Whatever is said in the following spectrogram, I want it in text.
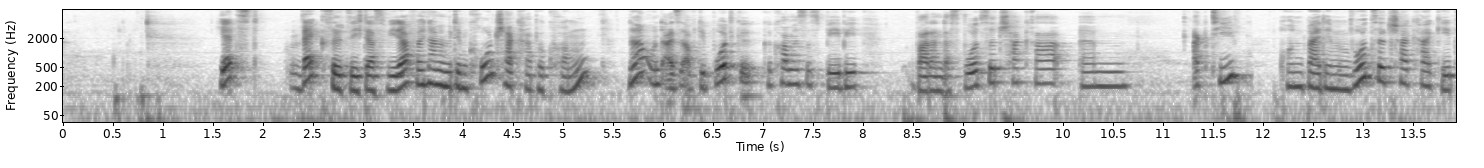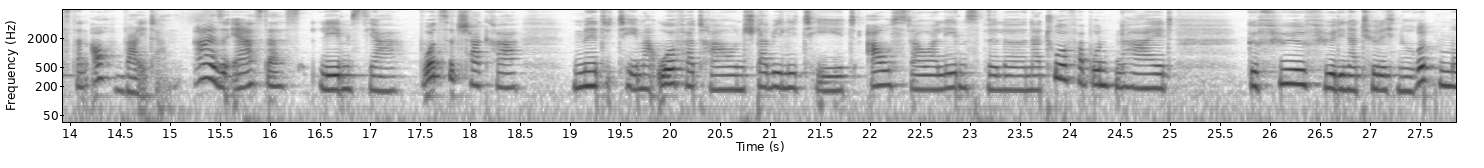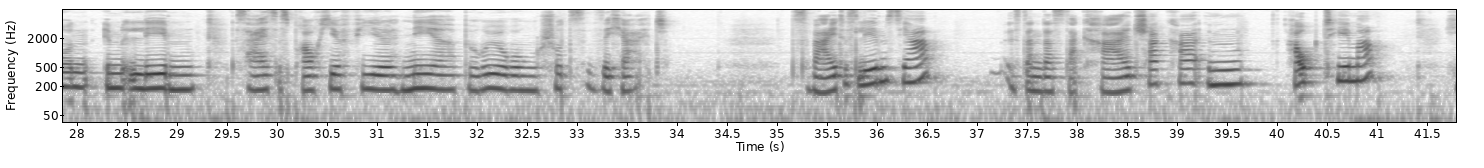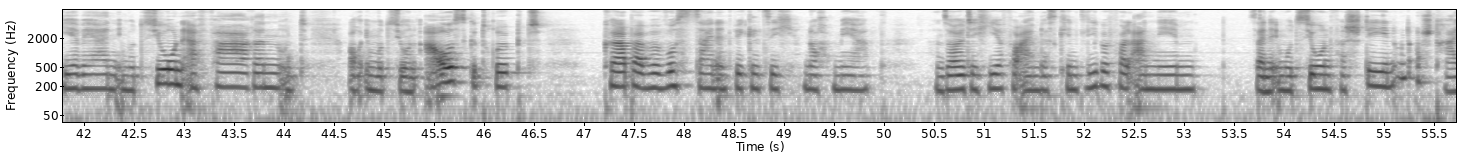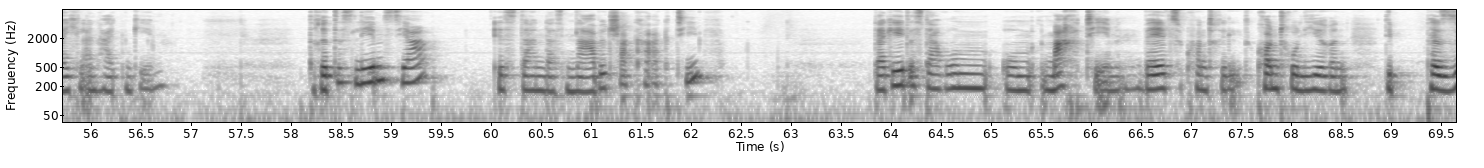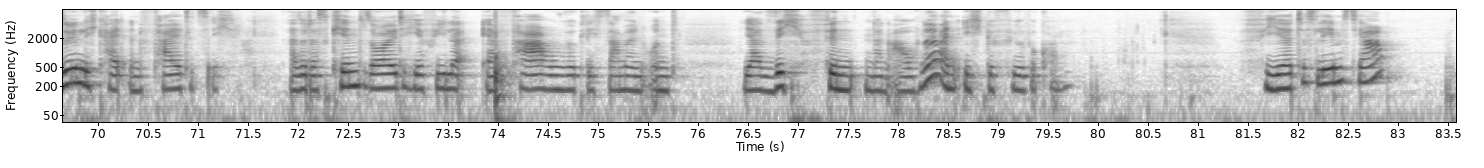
Jetzt wechselt sich das wieder. Vorhin haben wir mit dem Kronchakra bekommen. Ne? Und als er auf die Geburt ge gekommen ist, das Baby, war dann das Wurzelchakra ähm, aktiv. Und bei dem Wurzelchakra geht es dann auch weiter. Also erst das Lebensjahr Wurzelchakra mit Thema Urvertrauen, Stabilität, Ausdauer, Lebenswille, Naturverbundenheit, Gefühl für die natürlichen Rhythmen im Leben, das heißt, es braucht hier viel Nähe, Berührung, Schutz, Sicherheit. Zweites Lebensjahr ist dann das Sakralchakra im Hauptthema. Hier werden Emotionen erfahren und auch Emotionen ausgedrückt. Körperbewusstsein entwickelt sich noch mehr. Man sollte hier vor allem das Kind liebevoll annehmen, seine Emotionen verstehen und auch Streicheleinheiten geben. Drittes Lebensjahr ist dann das Nabelchakra aktiv. Da geht es darum, um Machtthemen, Welt zu kontrollieren. Die Persönlichkeit entfaltet sich. Also das Kind sollte hier viele Erfahrungen wirklich sammeln und ja sich finden dann auch, ne? ein Ich-Gefühl bekommen. Viertes Lebensjahr,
